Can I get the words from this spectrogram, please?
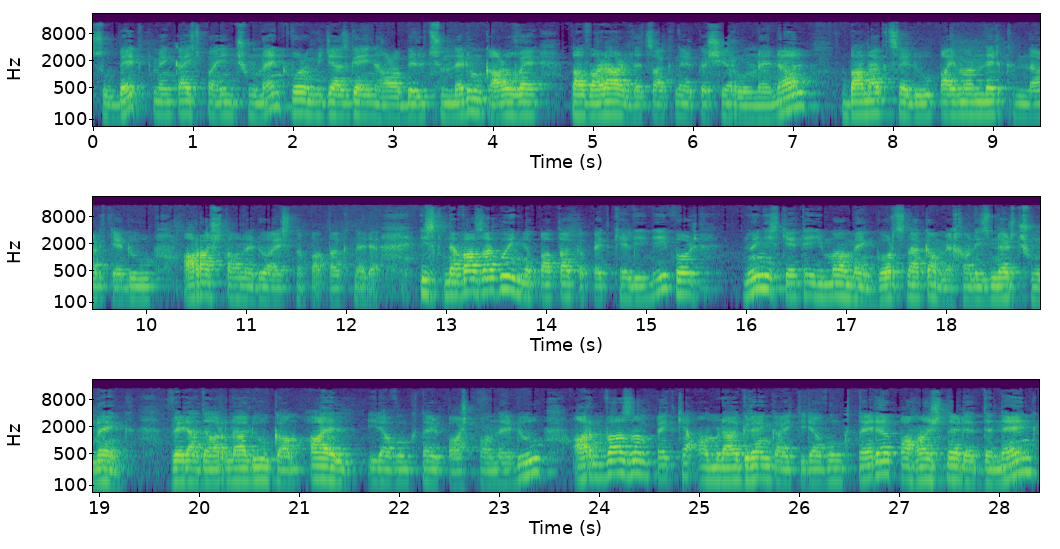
սուբյեկտ մենք այս պահին չունենք, որը միջազգային հարաբերություններում կարող է բավարար լծակներ կշիռ ունենալ, բանակցելու, պայմաններ քննարկելու, առաջ տանելու այս նպատակները։ Իսկ նվազագույն նպատակը պետք է լինի, որ նույնիսկ եթե հիմա մենք գործնական մեխանիզմներ չունենք, վերադառնալու կամ այլ իրավունքներ պաշտպանելու, առնվազն պետք է ամրագրենք այդ իրավունքները, պահանջները դնենք,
